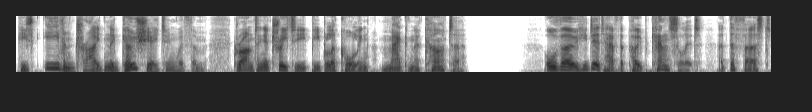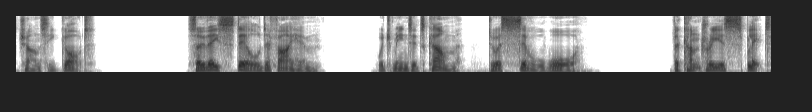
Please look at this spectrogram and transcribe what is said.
He's even tried negotiating with them, granting a treaty people are calling Magna Carta. Although he did have the Pope cancel it at the first chance he got. So they still defy him, which means it's come to a civil war. The country is split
